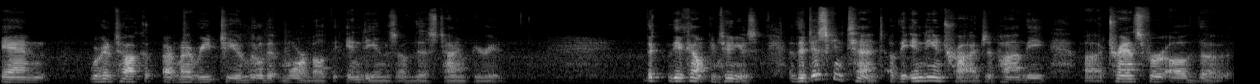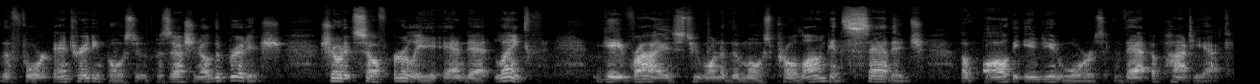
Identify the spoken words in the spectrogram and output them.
and we're going to talk, I'm going to read to you a little bit more about the Indians of this time period. The, the, account continues. The discontent of the Indian tribes upon the uh, transfer of the, the fort and trading post into the possession of the British showed itself early and at length gave rise to one of the most prolonged and savage of all the Indian wars, that of Pontiac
